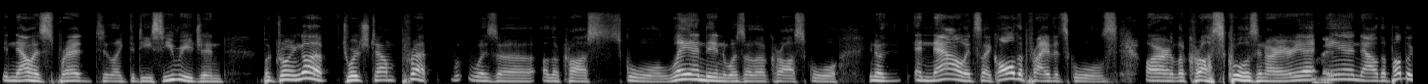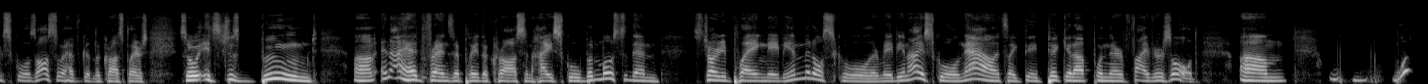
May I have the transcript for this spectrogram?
it now has spread to like the DC region. But growing up, Georgetown Prep was a, a, lacrosse school. Landon was a lacrosse school. You know, and now it's like all the private schools are lacrosse schools in our area, right. and now the public schools also have good lacrosse players. So it's just boomed. Um, and I had friends that played lacrosse in high school, but most of them started playing maybe in middle school or maybe in high school. Now it's like they pick it up when they're five years old. Um, what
